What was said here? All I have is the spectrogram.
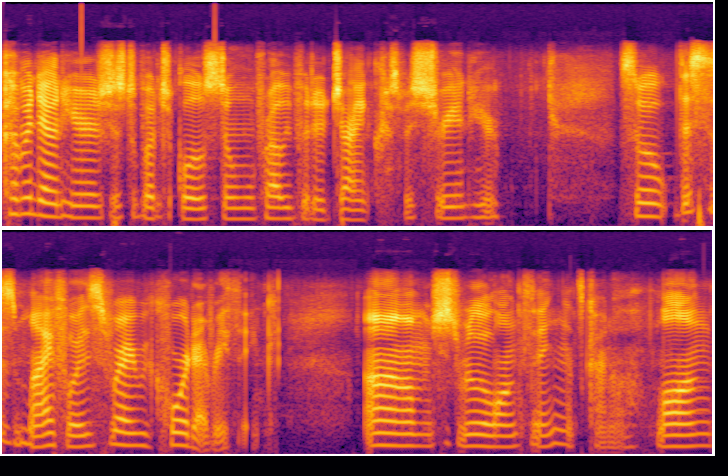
coming down here is just a bunch of glowstone. We'll probably put a giant Christmas tree in here. So, this is my floor. This is where I record everything. Um, it's just a really long thing. It's kind of long.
